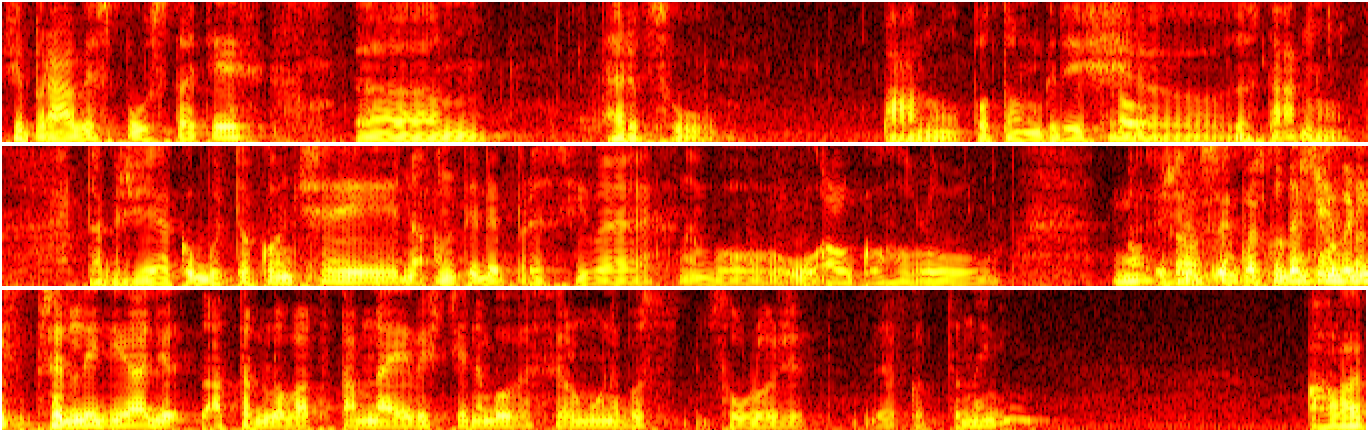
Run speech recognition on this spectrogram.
že právě spousta těch um, herců, pánů, potom když No. uh, zestárnou, takže jako buď to končí na antidepresivech nebo u alkoholu, No, že jako skutečně vylíst před lidi a, dě, a trdlovat tam na jevišti nebo ve filmu nebo souložit, jako to není? Ale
